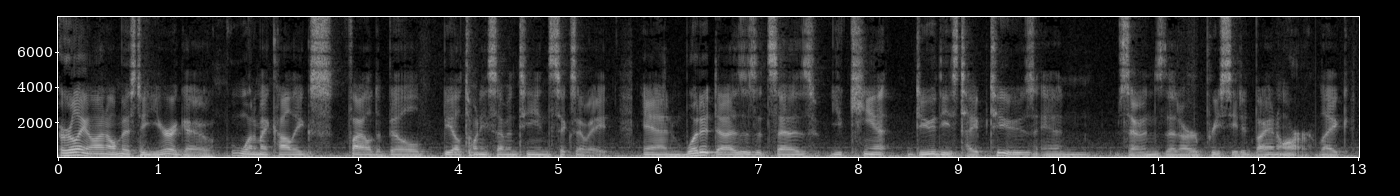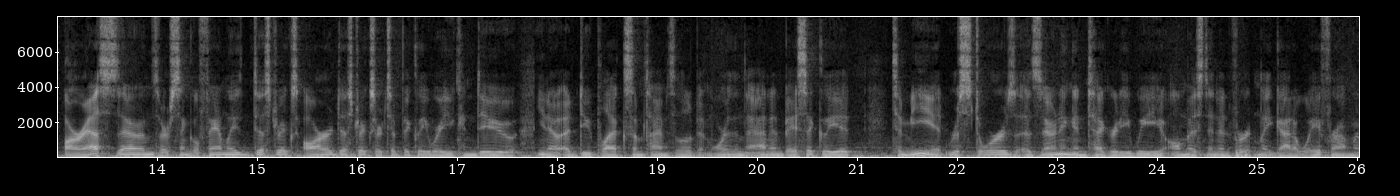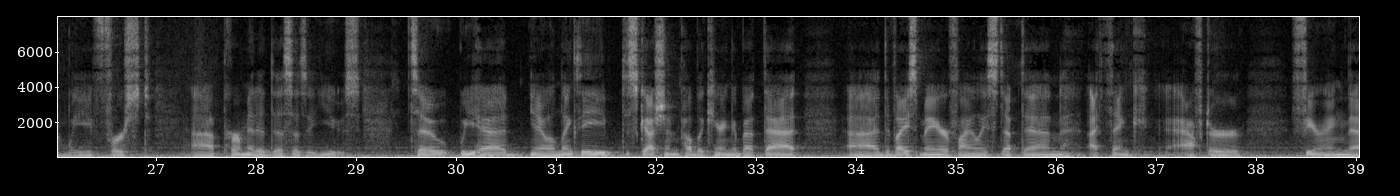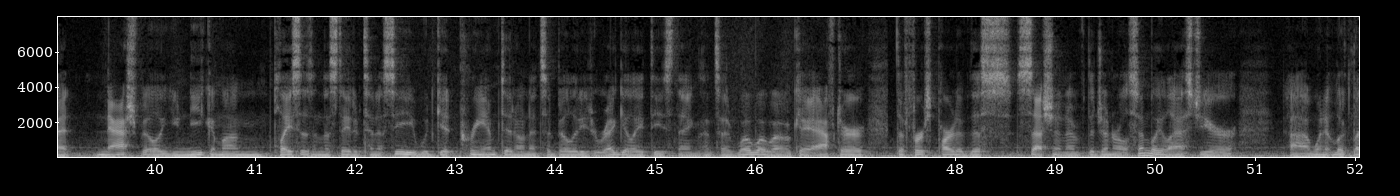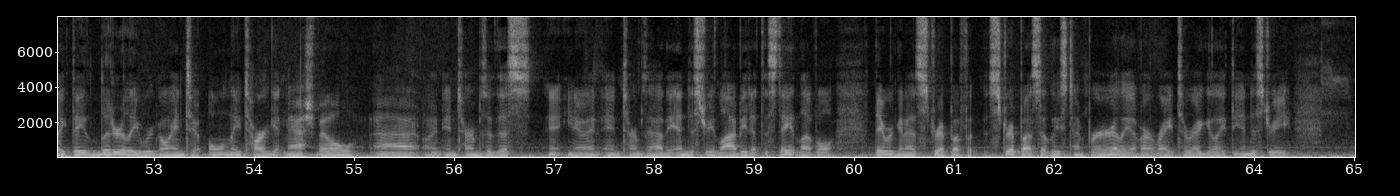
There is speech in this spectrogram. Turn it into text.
early on, almost a year ago, one of my colleagues filed a bill, BL 2017 608. And what it does is it says you can't do these type 2s in zones that are preceded by an R. Like RS zones or single family districts, R districts are typically where you can do, you know, a duplex, sometimes a little bit more than that. And basically it to me it restores a zoning integrity we almost inadvertently got away from when we first uh, permitted this as a use. So we had you know a lengthy discussion, public hearing about that. Uh, the vice mayor finally stepped in. I think after fearing that Nashville, unique among places in the state of Tennessee, would get preempted on its ability to regulate these things and said, whoa, whoa, whoa, okay, after the first part of this session of the General Assembly last year, uh, when it looked like they literally were going to only target Nashville uh, in terms of this, you know, in, in, terms of how the industry lobbied at the state level, they were going to strip, of, strip us at least temporarily of our right to regulate the industry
